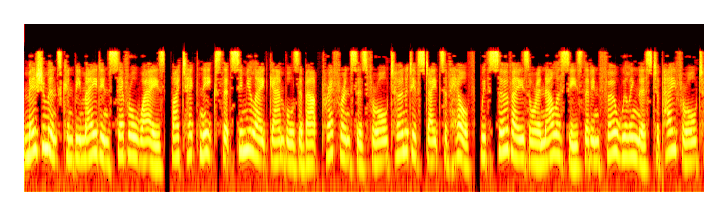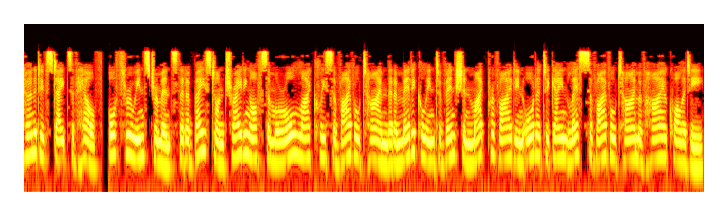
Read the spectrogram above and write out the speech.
Measurements can be made in several ways, by techniques that simulate gambles about preferences for alternative states of health, with surveys or analyses that infer willingness to pay for alternative states of health, or through instruments that are based on trading off some or all likely survival time that a medical intervention might provide in order to gain less survival time of higher quality.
